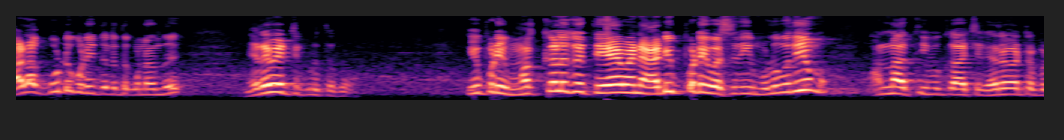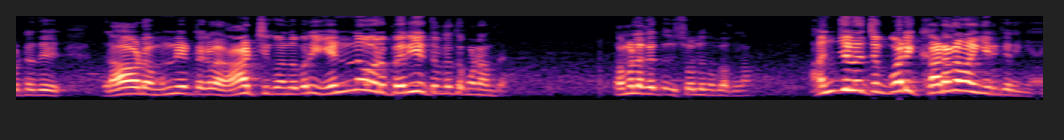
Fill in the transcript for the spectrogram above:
பல கூட்டுக்குடி திட்டத்தை கொண்டு வந்து நிறைவேற்றி கொடுத்துக்கிறோம் இப்படி மக்களுக்கு தேவையான அடிப்படை வசதி முழுவதையும் அண்ணா திமுக ஆட்சி நிறைவேற்றப்பட்டது. திராவிட முன்னேற்றங்களை ஆட்சிக்கு வந்த பிறகு என்ன ஒரு பெரிய திட்டத்தை கொண்டாந்த தமிழகத்துக்கு சொல்லுங்கள் பார்க்கலாம். அஞ்சு லட்சம் கோடி கடனை வாங்கியிருக்கிறீங்க.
